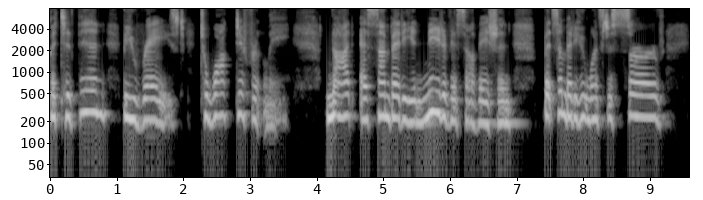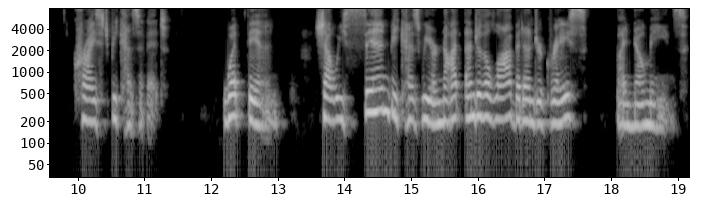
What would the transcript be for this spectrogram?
but to then be raised to walk differently, not as somebody in need of his salvation, but somebody who wants to serve Christ because of it. What then? Shall we sin because we are not under the law, but under grace? By no means.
